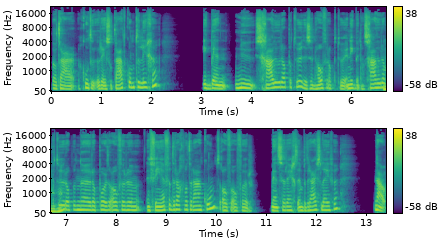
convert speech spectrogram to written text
dat daar goed resultaat komt te liggen. ik ben nu schaduwrapporteur, dus een hoofdrapporteur. En ik ben dan schaduwrapporteur Mhm. op een eh, rapport over eh, een VN-verdrag wat eraan komt. Over, over mensenrechten en bedrijfsleven. Nou,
